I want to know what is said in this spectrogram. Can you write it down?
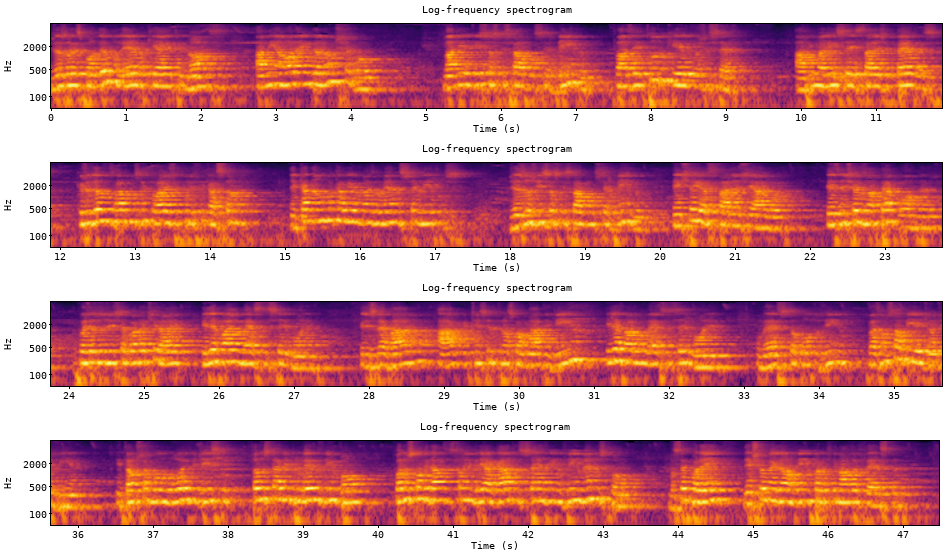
Jesus respondeu: Mulher, o que há entre nós? A minha hora ainda não chegou. Maria disse aos que estavam servindo: Fazei tudo o que ele vos disser. Havia ali seis talhas de pedras que os judeus usavam nos rituais de purificação. Em cada uma cabia mais ou menos cem litros. Jesus disse aos que estavam servindo: Enchei as talhas de água. Eles encheram até a borda. Depois Jesus disse: Agora tirai e levai ao mestre de cerimônia. Eles levaram a água que tinha sido transformada em vinho e levaram o mestre de cerimônia. O mestre tomou do vinho, mas não sabia de onde vinha. Então chamou o noivo e disse: Todos servem primeiro vinho bom. Quando os convidados estão embriagados, servem o vinho menos bom. Você, porém, deixou o melhor vinho para o final da festa.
